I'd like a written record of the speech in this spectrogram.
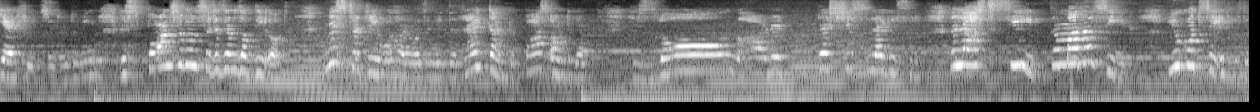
carefree children to being responsible citizens of the earth, Mr. Trebo was indeed the right time to pass on to them his long-hearted, precious legacy, the last seed, the mother seed. You could say it was the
